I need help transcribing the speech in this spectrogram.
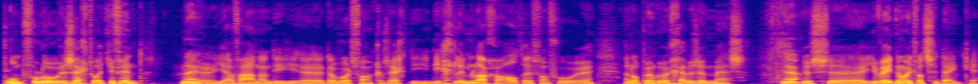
plomp verloren zegt wat je vindt. Nee, Eh, Javanen, die, eh, daar wordt van gezegd, die, die glimlachen altijd van voren en op hun rug hebben ze een mes. ja. Dus je weet nooit wat ze denken.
